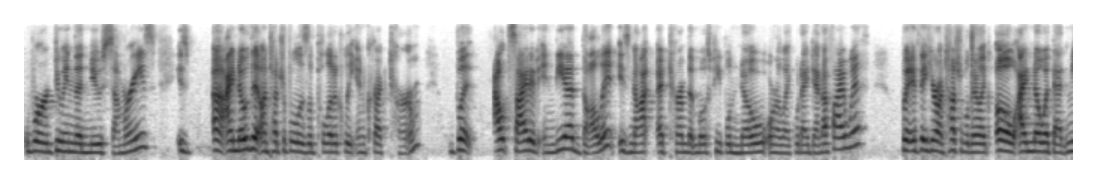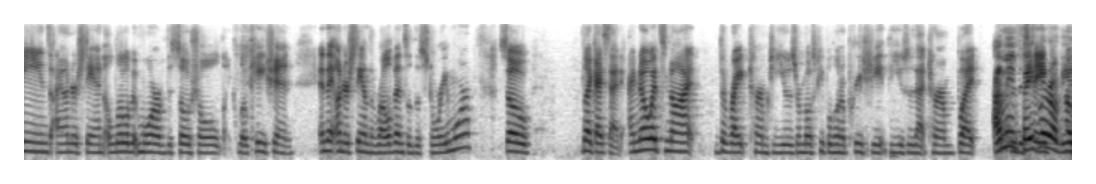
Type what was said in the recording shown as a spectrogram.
we're doing the new summaries is uh, I know that untouchable is a politically incorrect term, but outside of India, Dalit is not a term that most people know or like would identify with but if they hear untouchable they're like oh i know what that means. I understand a little bit more of the social like location and they understand the relevance of the story more. So like i said i know it's not the right term to use or most people don't appreciate the use of that term but i'm in favor of you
